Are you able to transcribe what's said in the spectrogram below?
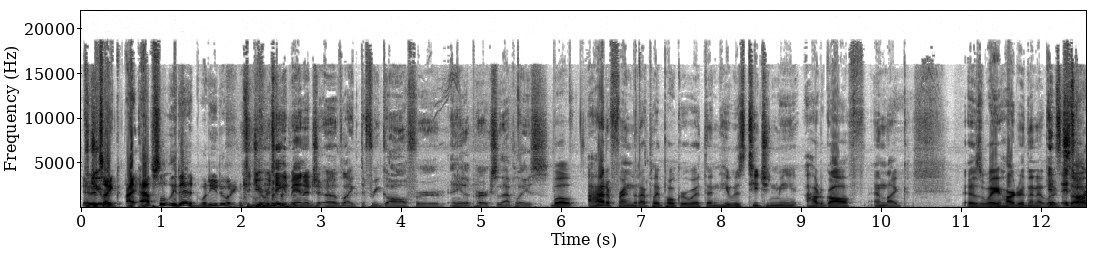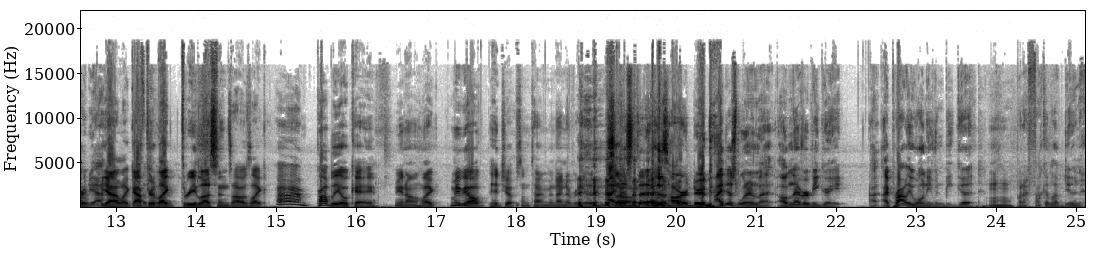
And you it's ever- like I absolutely did. What are you doing? Did you ever take advantage of like the free golf or any of the perks of that place? Well, I had a friend that I played poker with, and he was teaching me how to golf, and like it was way harder than it looked. it's so hard, yeah. yeah, like after like three lessons, I was like, "Ah, I'm probably okay. You know, like maybe I'll hit you up sometime, and I never did. So I just, uh, it was hard, dude. I just learned that I'll never be great. I, I probably won't even be good, but I fucking love doing it.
